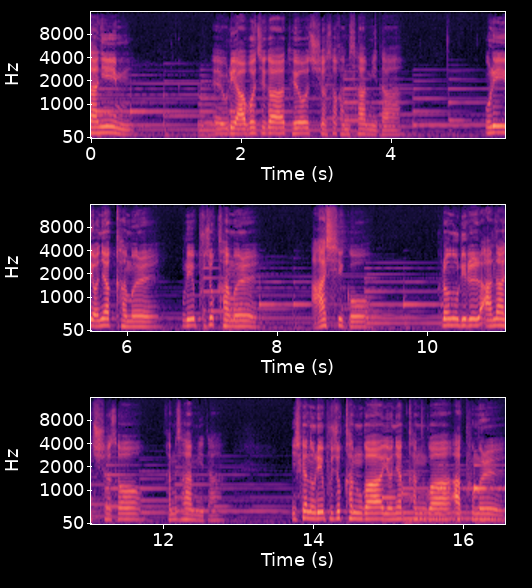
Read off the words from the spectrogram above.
하나님, 우리 아버지가 되어 주셔서 감사합니다. 우리의 연약함을, 우리의 부족함을 아시고 그런 우리를 안아 주셔서 감사합니다. 이 시간 우리의 부족함과 연약함과 아픔을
